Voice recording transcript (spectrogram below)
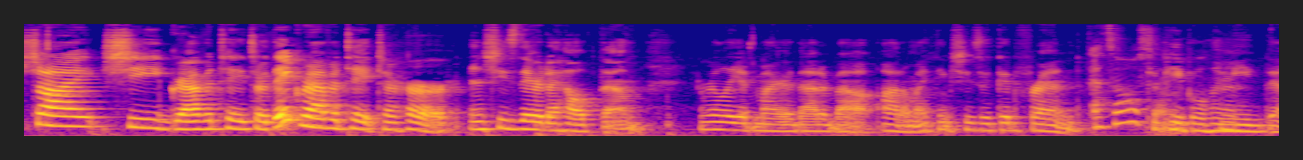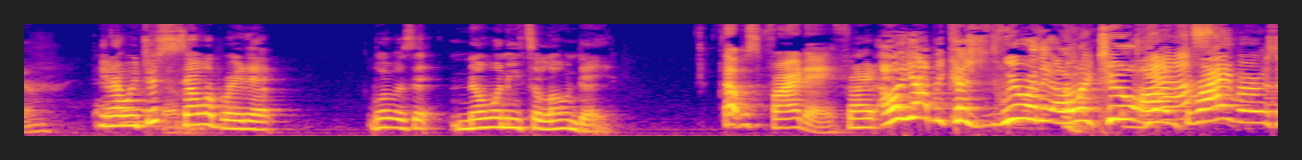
shy, she gravitates or they gravitate to her and she's there to help them. I really admire that about Autumn. I think she's a good friend That's awesome. to people who need them. You know, we just celebrated, what was it? No One Eats Alone Day. That was Friday. Friday. Oh, yeah, because we were the only two Yes. on Thrivers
